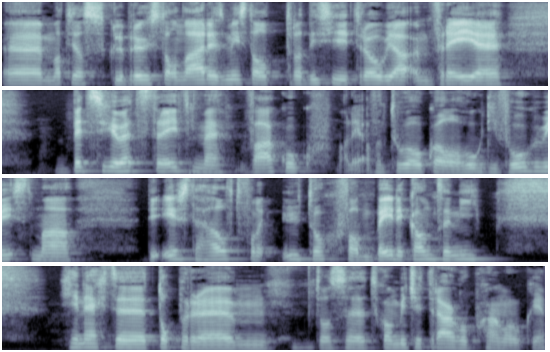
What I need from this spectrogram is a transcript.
Uh, Matthias, Club Brugge Standaard is meestal traditiegetrouw ja, een vrij uh, bitsige wedstrijd, met vaak ook, allee, af en toe ook al hoog niveau geweest, maar die eerste helft vond ik nu toch van beide kanten niet, geen echte topper. Um, het, was, uh, het kwam een beetje traag op gang ook, hè,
